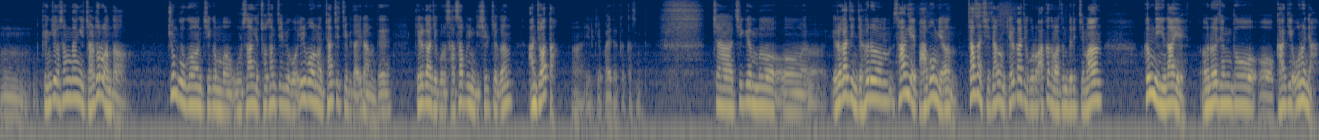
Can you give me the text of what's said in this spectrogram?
음, 경제가 상당히 잘 돌아간다. 중국은 지금 뭐 울상이 초상집이고, 일본은 잔치집이다 이라는데, 결과적으로 4, 4분기 실적은 안 좋았다. 어, 이렇게 봐야 될 것 같습니다. 자, 지금 뭐, 어, 여러 가지 이제 흐름 상에 봐보면 자산 시장은 결과적으로 아까도 말씀드렸지만 금리 인하에 어느 정도 어, 각이 오느냐,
